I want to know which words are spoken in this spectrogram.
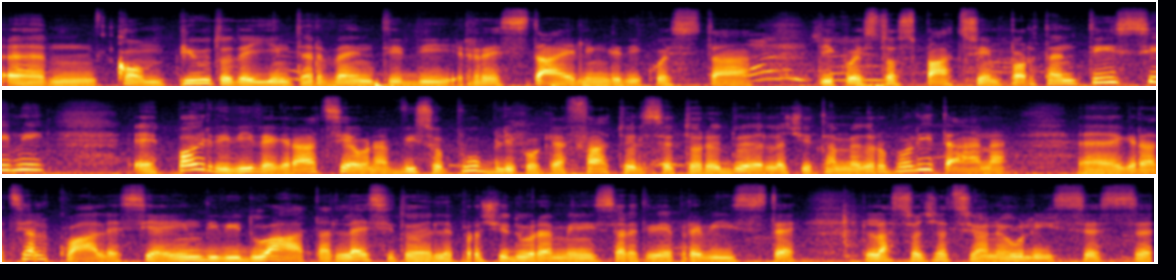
ehm, compiuto degli interventi di restyling di, questa, di, questo spazio importantissimi e poi rivive grazie a un avviso pubblico che ha fatto il settore 2 della città metropolitana eh, grazie al quale si è individuata all'esito delle procedure amministrative previste l'associazione Ulisses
